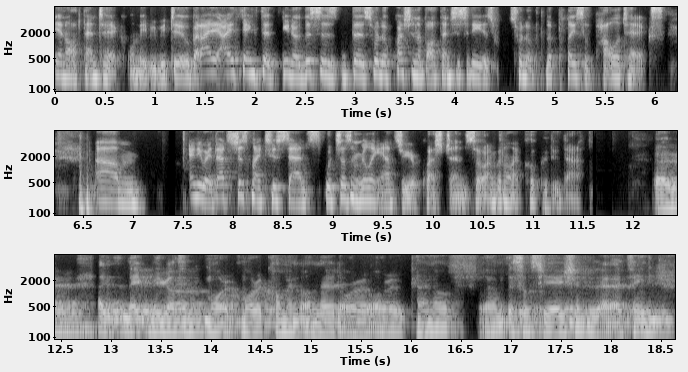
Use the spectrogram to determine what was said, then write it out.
inauthentic. Well, maybe we do, but I, I, think that you know this is the sort of question of authenticity is sort of the place of politics. Um, anyway, that's just my two cents, which doesn't really answer your question. So I'm going to let Kocku do that. Uh, maybe, maybe also more more a comment on that or or a kind of um, association. I think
